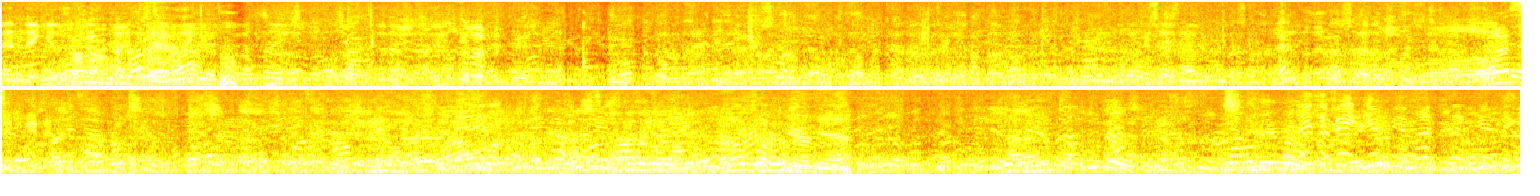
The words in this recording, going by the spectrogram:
Ben de gelirim. Tamam. Güzel abi. Ne? Neyse ben girmiyorum hadi sen gir de gel.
